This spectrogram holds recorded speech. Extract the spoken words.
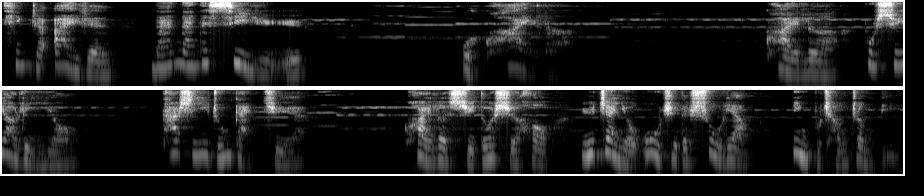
听着爱人喃喃的细语，我快乐。快乐不需要理由，它是一种感觉。快乐许多时候与占有物质的数量并不成正比。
